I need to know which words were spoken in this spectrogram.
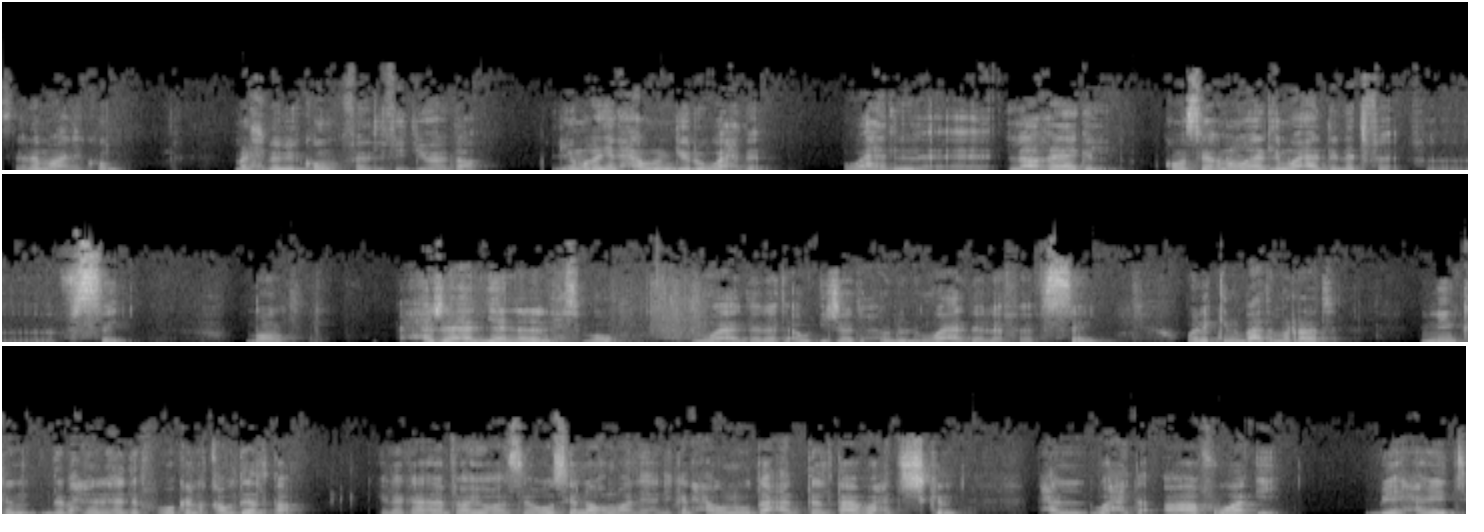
السلام عليكم. مرحبا بكم في هذا الفيديو هذا. اليوم غادي نحاول نديرو واحد واحد la règle concernant هاد المعادلات في في, ال C. donc حاجة عادية أننا نحسبوا المعادلات أو إيجاد حلول المعادلة في ال C. ولكن بعض المرات منين كان دابا حنا الهدف هو كنلقاو دلتا. إلا كان inférieur à zéro c'est normal يعني كنحاول نوضع الدلتا بواحد الشكل بحال واحد a fois i بحيث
